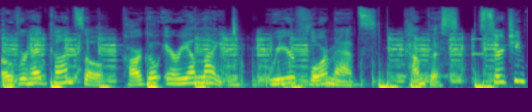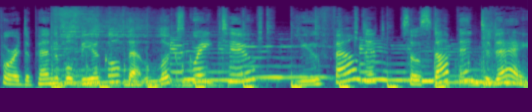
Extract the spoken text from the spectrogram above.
overhead console, cargo area light, rear floor mats, compass. Searching for a dependable vehicle that looks great too? You found it, so stop in today.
